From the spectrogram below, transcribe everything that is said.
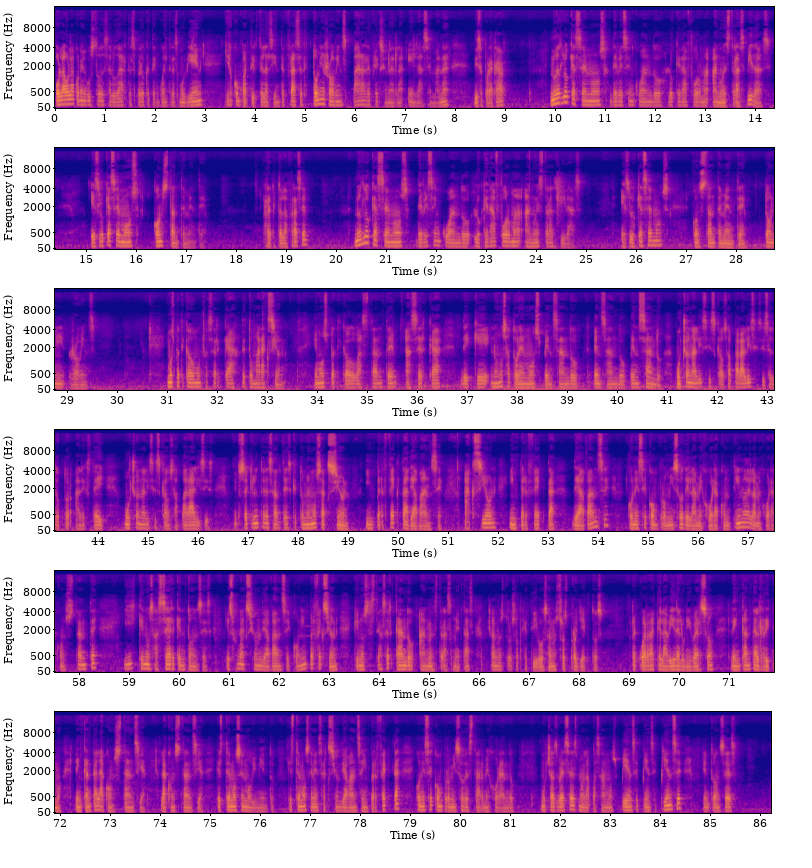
Hola, hola, con el gusto de saludarte, espero que te encuentres muy bien. Quiero compartirte la siguiente frase de Tony Robbins para reflexionarla en la semana. Dice por acá, no es lo que hacemos de vez en cuando lo que da forma a nuestras vidas, es lo que hacemos constantemente. Repito la frase, no es lo que hacemos de vez en cuando lo que da forma a nuestras vidas, es lo que hacemos constantemente. Tony Robbins. Hemos platicado mucho acerca de tomar acción. Hemos platicado bastante acerca de que no nos atoremos pensando, pensando, pensando. Mucho análisis causa parálisis, dice el doctor Alex Day. Mucho análisis causa parálisis. Entonces aquí lo interesante es que tomemos acción imperfecta de avance. Acción imperfecta de avance con ese compromiso de la mejora continua, de la mejora constante y que nos acerque entonces. Es una acción de avance con imperfección que nos esté acercando a nuestras metas, a nuestros objetivos, a nuestros proyectos. Recuerda que la vida, el universo, le encanta el ritmo, le encanta la constancia, la constancia, que estemos en movimiento, que estemos en esa acción de avance imperfecta con ese compromiso de estar mejorando. Muchas veces no la pasamos, piense, piense, piense, entonces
